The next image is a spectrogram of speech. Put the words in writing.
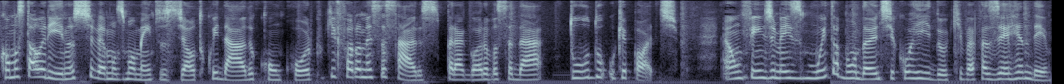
Como os taurinos, tivemos momentos de autocuidado com o corpo que foram necessários para agora você dar tudo o que pode. É um fim de mês muito abundante e corrido que vai fazer render.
